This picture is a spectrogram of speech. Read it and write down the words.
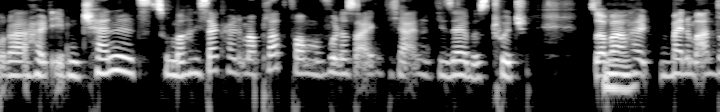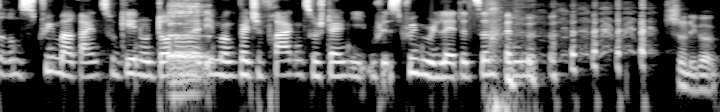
oder halt eben Channels zu machen. Ich sage halt immer Plattformen, obwohl das eigentlich ja eine und dieselbe ist, Twitch. So, aber Mhm. halt bei einem anderen Streamer reinzugehen und dort halt eben irgendwelche Fragen zu stellen, die stream-related sind, wenn Entschuldigung.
